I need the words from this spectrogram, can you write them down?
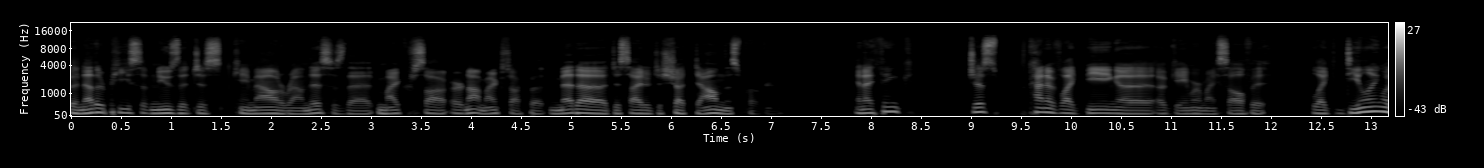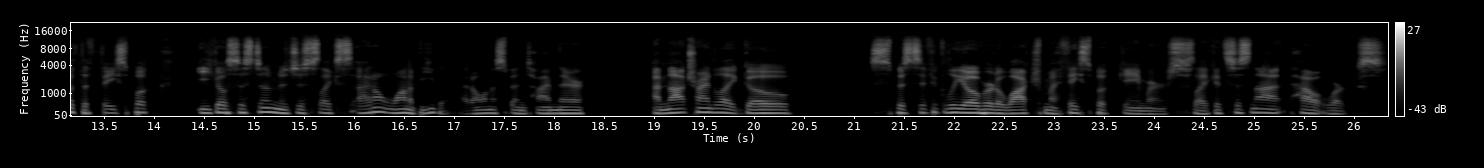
another piece of news that just came out around this is that Microsoft or not Microsoft, but Meta decided to shut down this program. And I think just kind of like being a, a gamer myself, it like dealing with the Facebook ecosystem is just like I don't want to be there. I don't want to spend time there. I'm not trying to like go specifically over to watch my Facebook gamers. Like it's just not how it works.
